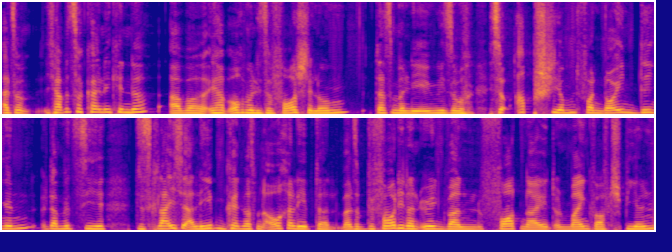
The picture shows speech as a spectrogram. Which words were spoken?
also ich habe jetzt noch keine Kinder, aber ich habe auch immer diese Vorstellung, dass man die irgendwie so, so abschirmt von neuen Dingen, damit sie das Gleiche erleben können, was man auch erlebt hat. Also bevor die dann irgendwann Fortnite und Minecraft spielen,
